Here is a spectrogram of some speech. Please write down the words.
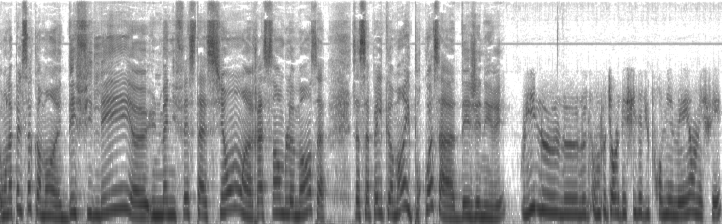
on appelle ça comment, un défilé, euh, une manifestation, un rassemblement, ça, ça s'appelle comment et pourquoi ça a dégénéré? Oui, le, le, on peut dire le défilé du 1er mai, en effet.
